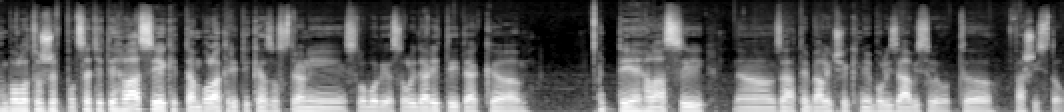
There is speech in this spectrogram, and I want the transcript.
bolo to, že v podstate tie hlasy, keď tam bola kritika zo strany Slobody a Solidarity, tak uh, tie hlasy uh, za ten balíček neboli závislé od uh, fašistov.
